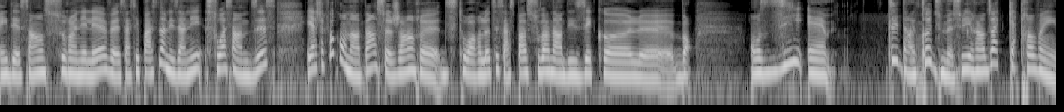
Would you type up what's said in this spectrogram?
indécence sur un élève. Ça s'est passé dans les années 70. Et à chaque fois qu'on entend ce genre d'histoire-là, ça se passe souvent dans des écoles. bon, on se dit, euh, tu sais, dans le cas du monsieur, il est rendu à 80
